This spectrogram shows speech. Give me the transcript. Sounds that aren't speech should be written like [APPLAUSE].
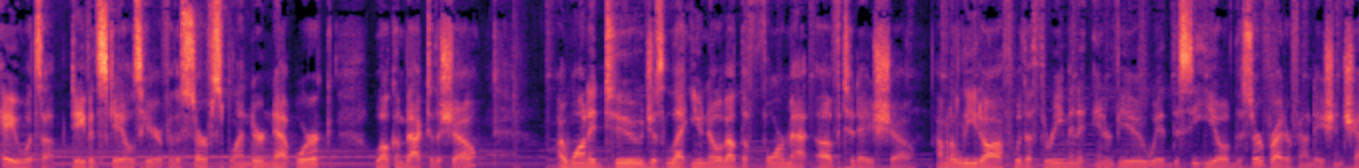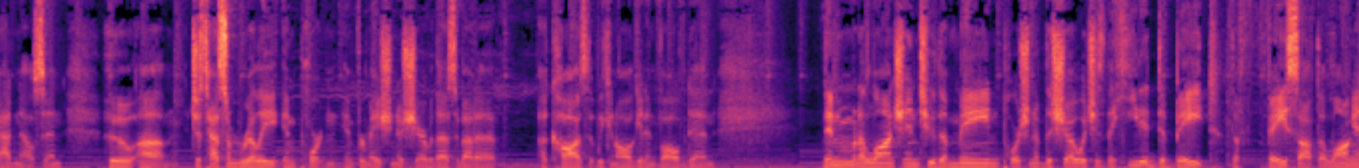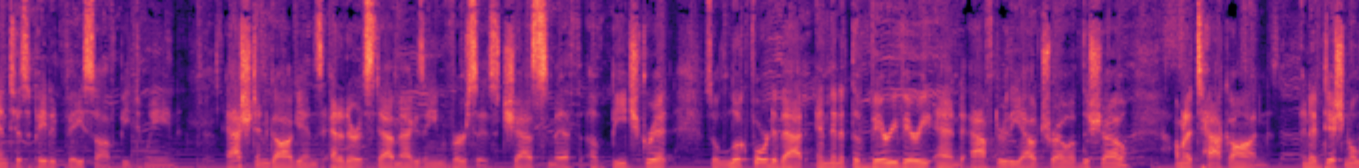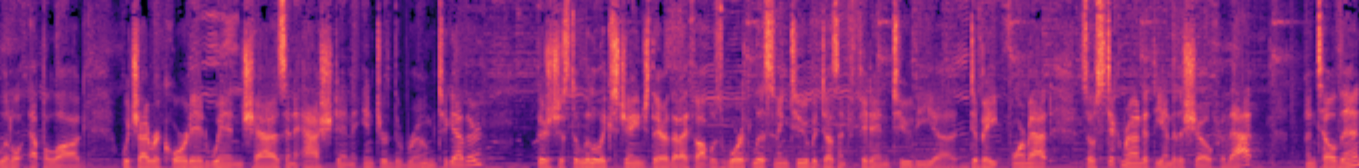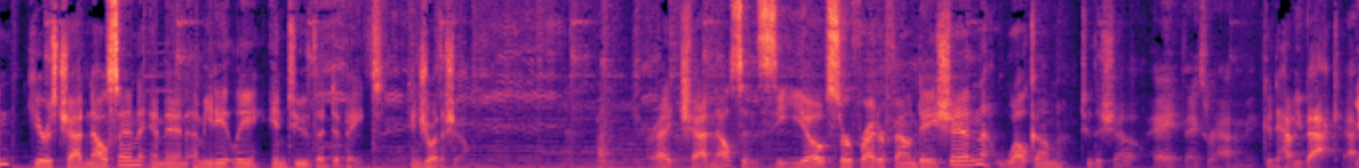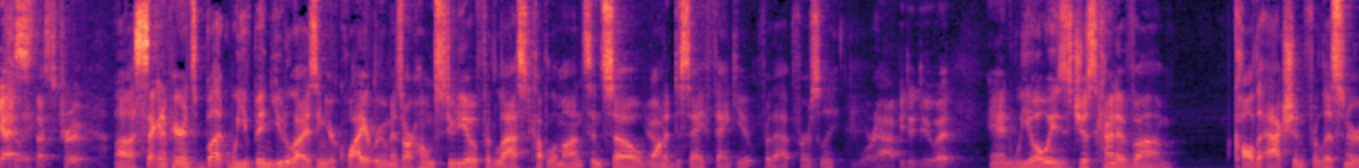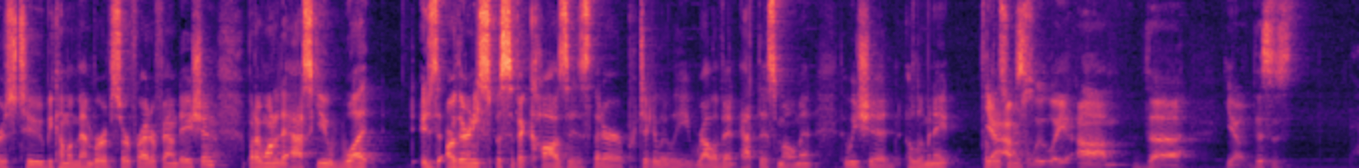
Hey, what's up? David Scales here for the Surf Splendor Network. Welcome back to the show. I wanted to just let you know about the format of today's show. I'm going to lead off with a three minute interview with the CEO of the Surfrider Foundation, Chad Nelson, who um, just has some really important information to share with us about a, a cause that we can all get involved in. Then I'm going to launch into the main portion of the show, which is the heated debate, the face off, the long anticipated face off between Ashton Goggans, editor at Stab Magazine, versus Chas Smith of Beach Grit. So look forward to that. And then at the very, very end, after the outro of the show, I'm going to tack on an additional little epilogue, which I recorded when Chas and Ashton entered the room together. There's just a little exchange there that I thought was worth listening to, but doesn't fit into the uh, debate format. So stick around at the end of the show for that. Until then, here is Chad Nelson, and then immediately into the debate. Enjoy the show. All right, Chad Nelson, CEO of Surfrider Foundation. Welcome to the show. Hey, thanks for having me. Good to have you back, actually. Yes, that's true. uh, second appearance, but we've been utilizing your quiet room as our home studio for the last couple of months, and so wanted to say thank you for that. Firstly, We're happy to do it. and we always just kind of um, call to action for listeners to become a member of Surfrider Foundation. But I wanted to ask you, what is? Are there any specific causes that are particularly relevant at this moment that we should illuminate for yeah, listeners? absolutely. Um, the you know this is,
